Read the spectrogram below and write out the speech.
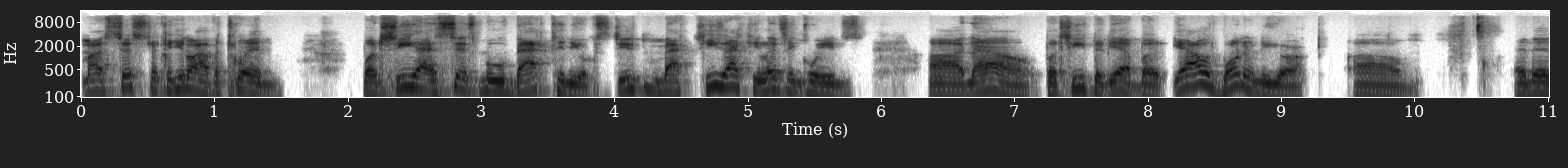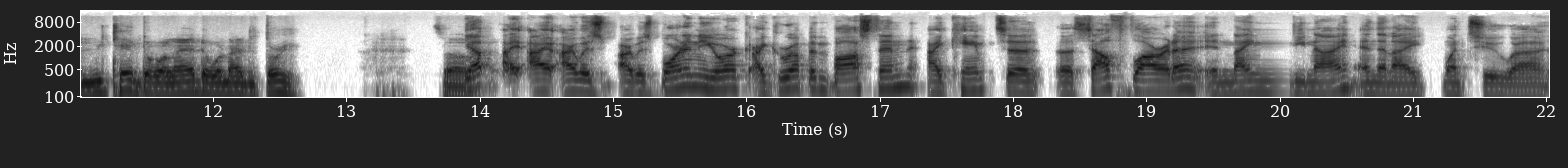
my sister, because you don't have a twin, but she has since moved back to New York. She's back. She's actually lives in Queens uh, now, but she's been yeah. But yeah, I was born in New York, um, and then we came to Orlando in '93. So Yep, I, I I was I was born in New York. I grew up in Boston. I came to uh, South Florida in '99, and then I went to uh,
